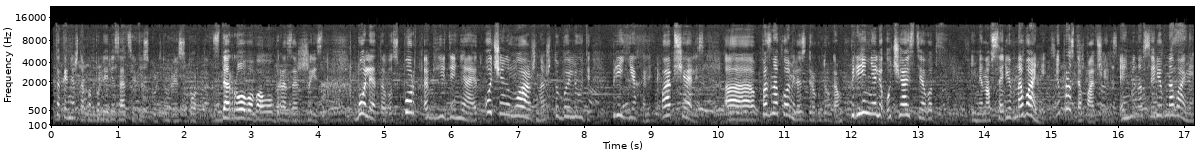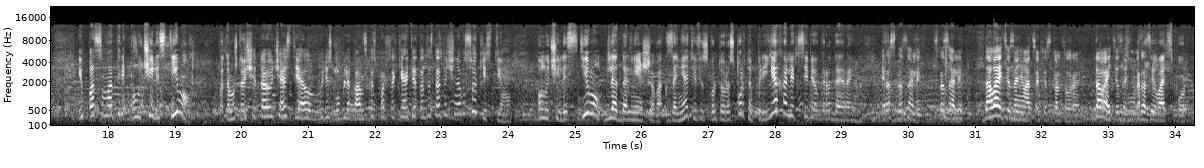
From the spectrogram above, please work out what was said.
Это, конечно, популяризация физкультуры и спорта, здорового образа жизни. Более того, спорт объединяет. Очень важно, чтобы люди приехали, пообщались, а, познакомились друг с другом, приняли участие вот в- именно в соревновании. Не просто пообщались, а именно в соревновании. И посмотри, получили стимул, потому что я считаю участие в республиканской спартакиаде это достаточно высокий стимул. Получили стимул для дальнейшего занятия физкультурой и спорта, приехали к себе в города и районы и рассказали, сказали, давайте заниматься физкультурой, давайте заним- развивать спорт.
